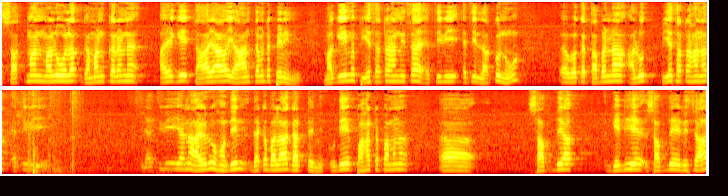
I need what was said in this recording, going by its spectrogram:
සක්මන් මළු වලත් ගමන් කරන අයගේ ඡායාව යාන්තමට පෙනිනි. මගේම පිය සටහන් නිසා ඇති වී ඇති ලකුණු වක තබන අලුත් පිය සටහනක් ඇති වී නැති වී යන අයුරු හොඳින් දැක බලා ගත්ෙමි. උදේ පහට පමණ ශබ්දයක් gediye ශබ්දය නිසා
